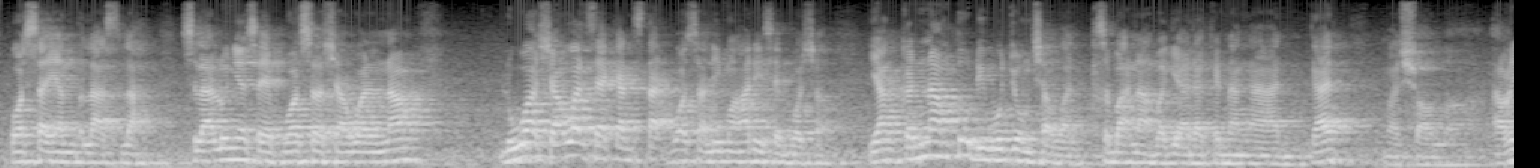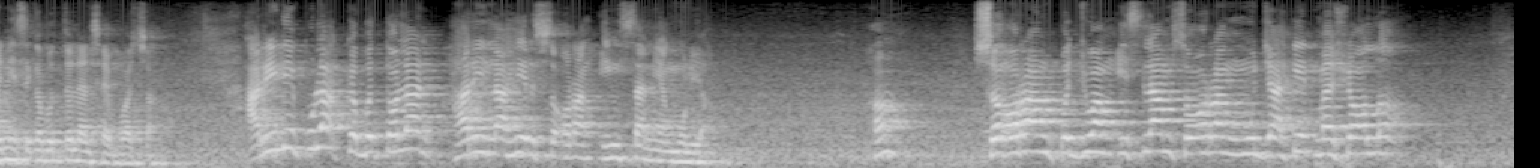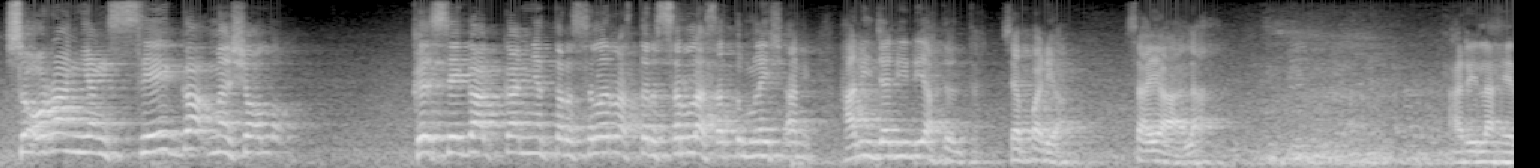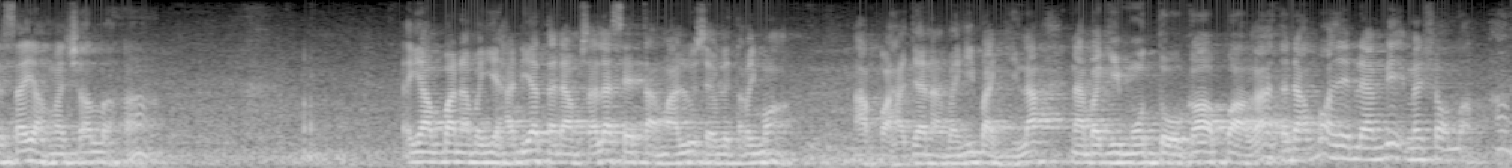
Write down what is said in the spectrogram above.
puasa yang telas lah. Selalunya saya puasa syawal 6 dua syawal saya akan start puasa 5 hari saya puasa. Yang keenam tu di hujung syawal sebab nak bagi ada kenangan kan? Masya Allah hari ni sekebetulan saya puasa. Hari ni pula kebetulan hari lahir seorang insan yang mulia. Ha? seorang pejuang Islam seorang mujahid Masya Allah seorang yang segak Masya Allah kesegakannya terselas terselas satu Malaysia ni. Hari jadi dia tuan-tuan. Siapa dia? Saya lah. Hari lahir saya masya-Allah. Ha. Yang apa nak bagi hadiah tak ada masalah. Saya tak malu saya boleh terima. Apa saja nak bagi bagilah. Nak bagi motor ke apa ke tak ada apa saya boleh ambil masya-Allah. Ha.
